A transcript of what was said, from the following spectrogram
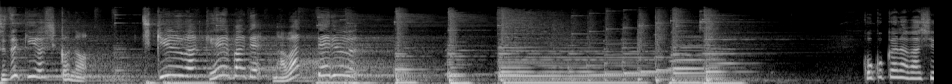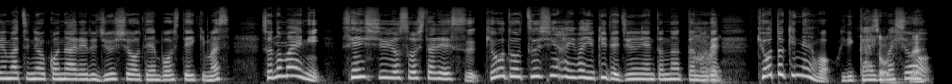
鈴木よしこの地球は競馬で回ってる。ここからは週末に行われる重賞を展望していきます。その前に、先週予想したレース、共同通信杯は雪で順延となったので、はい、京都記念を振り返りましょう。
